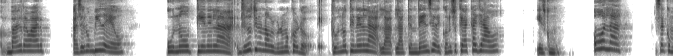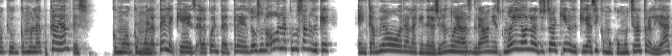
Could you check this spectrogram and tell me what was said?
va a grabar, hacer un video, uno tiene la, eso tiene un nombre, pero no me acuerdo, eh, que uno tiene la, la, la, tendencia de que uno se queda callado y es como, hola, o sea, como que como la época de antes, como, como la tele, que es a la cuenta de 3, 2, 1, hola, ¿cómo están? No sé qué. En cambio ahora las generaciones nuevas graban y es como, hey, hola, yo estoy aquí, no sé qué, así como con mucha naturalidad.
